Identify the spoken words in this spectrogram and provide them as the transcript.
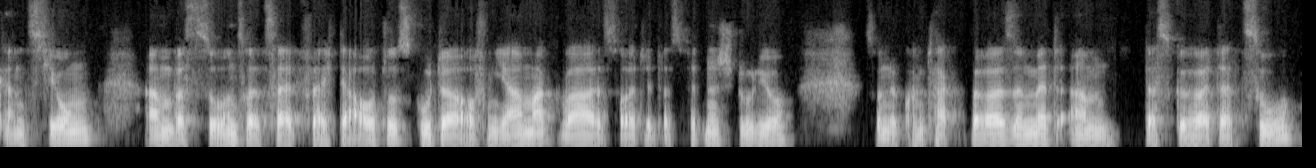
ganz jung. Ähm, was zu unserer Zeit vielleicht der Autoscooter auf dem Jahrmarkt war, ist heute das Fitnessstudio. So eine Kontaktbörse mit, ähm, das gehört dazu.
